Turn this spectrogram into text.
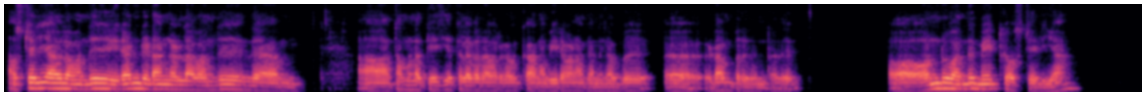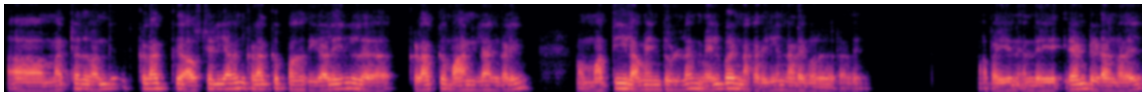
ஆஸ்திரேலியாவில் வந்து இரண்டு இடங்கள்ல வந்து இந்த தமிழ தேசிய தலைவர் அவர்களுக்கான வீரவணக்க நிகழ்வு இடம்பெறுகின்றது. ஒன்று வந்து மேற்கு ஆஸ்திரேலியா மற்றது வந்து கிழக்கு ஆஸ்திரேலியாவின் கிழக்கு பகுதிகளில் கிழக்கு மாநிலங்களின் மத்தியில் அமைந்துள்ள மெல்பர்ன் நகரில் நடைபெறுகிறது. அப்ப இந்த இரண்டு இடங்களில்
